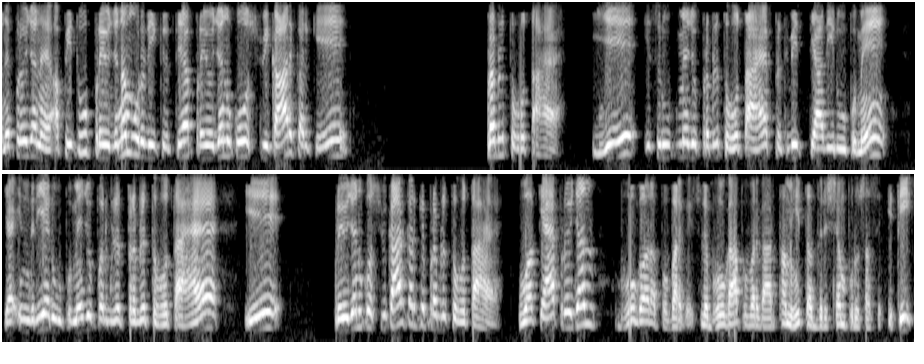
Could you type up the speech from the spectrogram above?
मने प्रयोजन है। अपितु प्रयोजनम उर्रीकृत्य प्रयोजन को स्वीकार करके प्रवृत्त होता है। ये इस रूप में जो प्रवृत्त होता है, पृथ्वी इत्यादि रूप में, या इंद्रिय रूप में जो प्रवृत्त होता है, ये प्रयोजन को स्वीकार करके प्रवृत्त होता है। वह क्या है प्रयोजन? भोग और अपवर्ग। इसलिए भोगापवर्गार्थम ही तदृश्यम पुरुष इति।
